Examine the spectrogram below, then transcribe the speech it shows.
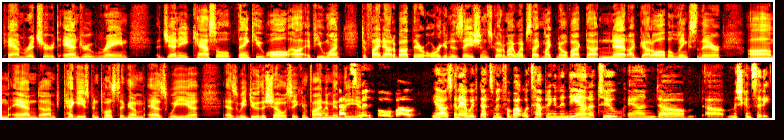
Pam Richart, Andrew Rehn. Jenny Cassel, thank you all. Uh, if you want to find out about their organizations, go to my website, mikenowak.net. I've got all the links there. Um, and um, Peggy has been posting them as we uh, as we do the show, so you can find them in got the. some info about yeah i was going to add we've got some info about what's happening in indiana too and um, uh, michigan city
